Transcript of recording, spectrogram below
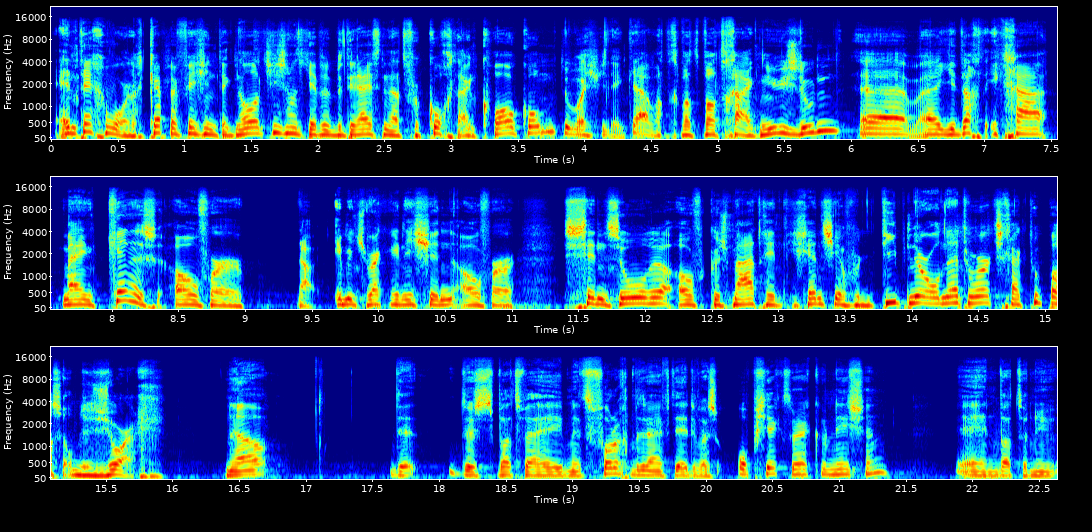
En tegenwoordig, Kepler Vision Technologies, want je hebt het bedrijf inderdaad verkocht aan Qualcomm. Toen was je denkt, ja, wat, wat, wat ga ik nu eens doen? Uh, uh, je dacht, ik ga mijn kennis over nou, image recognition, over sensoren, over kunstmatige intelligentie, over deep neural networks, ga ik toepassen op de zorg. Nou, de, dus wat wij met het vorige bedrijf deden was object recognition. En wat er nu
